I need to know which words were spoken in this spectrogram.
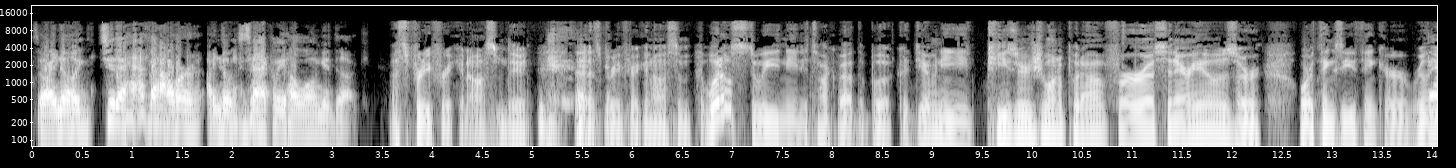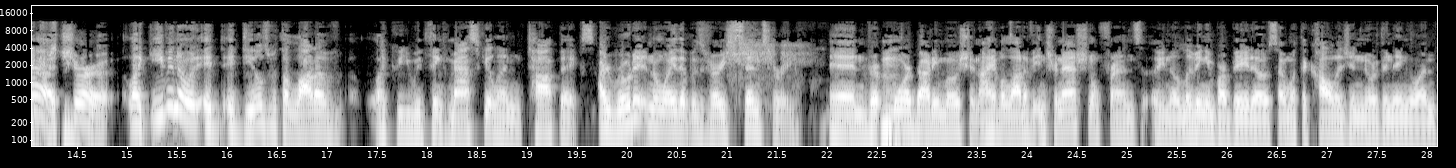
So I know to the half hour, I know exactly how long it took. That's pretty freaking awesome, dude. That is pretty freaking awesome. What else do we need to talk about the book? Do you have any teasers you want to put out for uh, scenarios or or things that you think are really yeah, sure. Like even though it, it deals with a lot of like you would think masculine topics, I wrote it in a way that was very sensory and hmm. more about emotion. I have a lot of international friends, you know, living in Barbados. I went to college in Northern England,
